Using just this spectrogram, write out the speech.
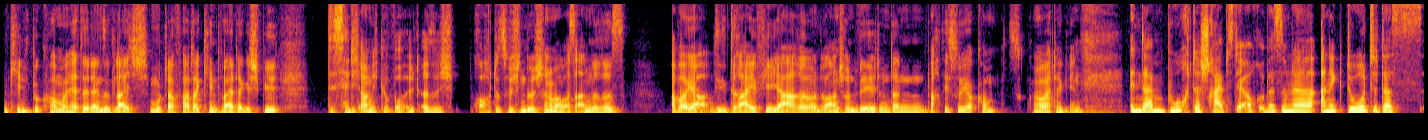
ein Kind bekommen und hätte dann so gleich Mutter, Vater, Kind weitergespielt, das hätte ich auch nicht gewollt. Also ich brauchte zwischendurch schon mal was anderes. Aber ja, die drei, vier Jahre und waren schon wild und dann dachte ich so, ja komm, jetzt können wir weitergehen. In deinem Buch, da schreibst du auch über so eine Anekdote, dass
